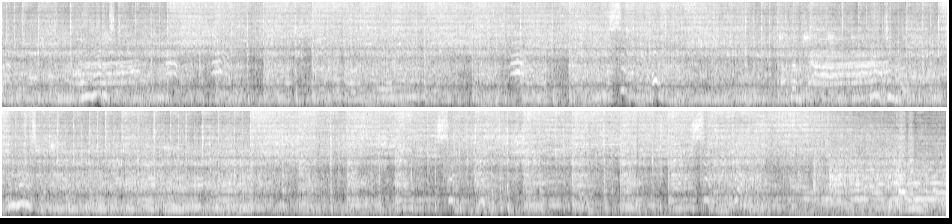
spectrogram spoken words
現実から逃げ道はすぐはい。頭が平均の逃げ道かすぐすぐ鏡がま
